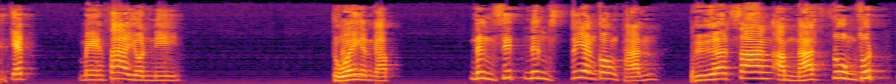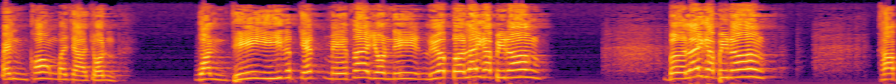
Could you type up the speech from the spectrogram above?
27 เมษายนนี้สวยกันครับ หนึ่งสิทธิ์หนึ่งเสี้ยงของฐานเพื่อสร้างอำนาจสูงสุดเป็นของประชาชน วันที่27เมษายนนี้ เหลือเบอร์ไรครับพี่น้อง เบอร์ไรครับพี่น้อง ครับ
